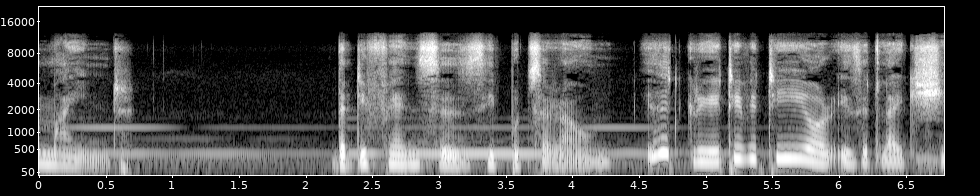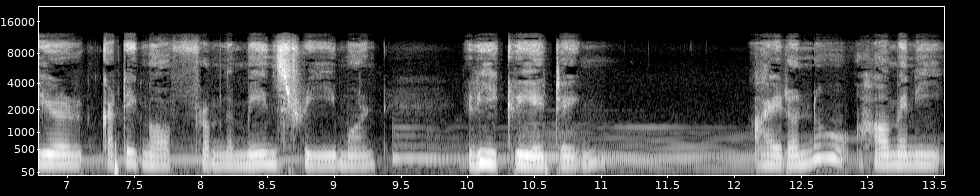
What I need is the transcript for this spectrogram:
mind, the defenses he puts around. Is it creativity or is it like sheer cutting off from the mainstream or recreating? I don't know how many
